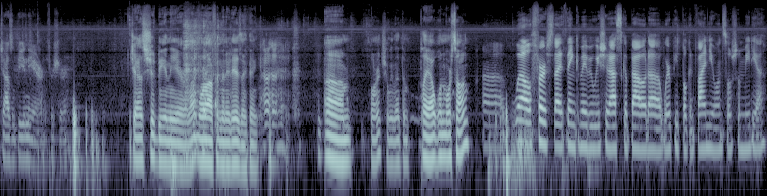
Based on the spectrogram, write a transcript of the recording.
jazz will be in the air for sure. Jazz should be in the air a lot more often than it is, I think. Um, Lauren, should we let them play out one more song? Uh, well, first, I think maybe we should ask about uh, where people can find you on social media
